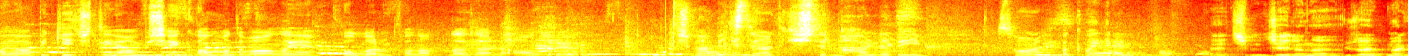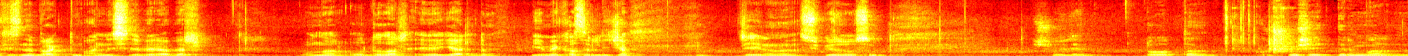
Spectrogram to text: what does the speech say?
Bayağı bir geçti ya. Bir şey kalmadı vallahi. Kollarımı falan lazerle aldırıyorum. Şimdi ben bilgisayardaki işlerimi halledeyim. Sonra bakıma girelim. Evet şimdi Ceylan'ı güzellik merkezinde bıraktım annesiyle beraber. Onlar oradalar eve geldim. Yemek hazırlayacağım. Ceylan'a sürpriz olsun. Şöyle dolapta kuşbaşı etlerim vardı.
